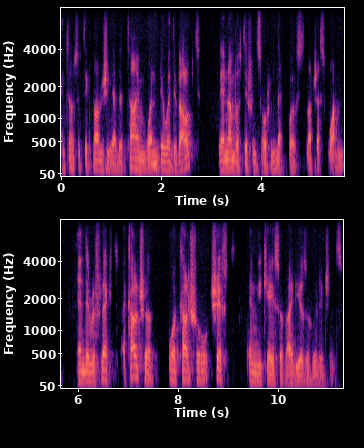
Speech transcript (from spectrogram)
in terms of technology at the time when they were developed. There are a number of different social networks, not just one. And they reflect a culture or a cultural shift in the case of ideas of religions.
